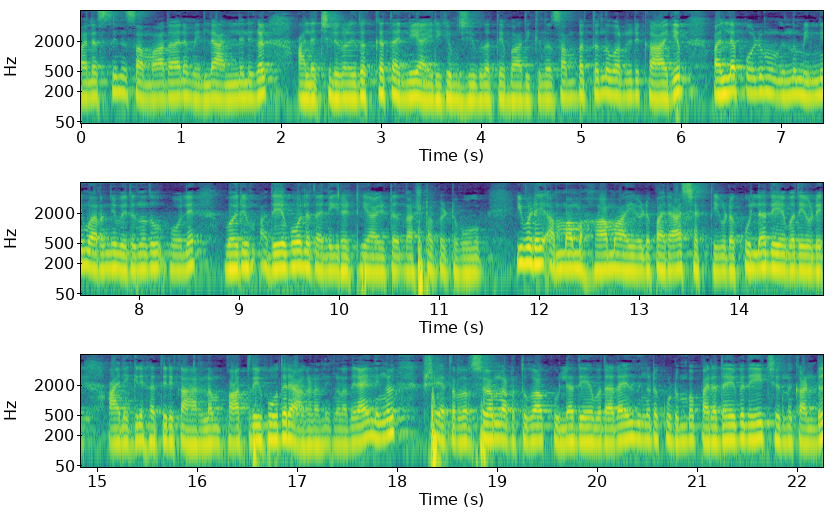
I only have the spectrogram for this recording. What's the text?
മനസ്സിന് സമാധാനമില്ല അല്ലലുകൾ അലച്ചിലുകൾ ഇതൊക്കെ തന്നെയായിരിക്കും ജീവിതത്തെ ബാധിക്കുന്നത്. സമ്പത്തെന്ന് പറഞ്ഞൊരു കാര്യം വല്ലപ്പോഴും ഇന്ന് മിന്നി മറിഞ്ഞു വരുന്നത് പോലെ വരും. അതേപോലെ തന്നെ ഇരട്ടിയായിട്ട് നഷ്ടപ്പെട്ടു പോകും. ഇവിടെ അമ്മ മഹാമായയുടെ പരാശക്തിയുടെ കുലദേവതയുടെ അനുഗ്രഹത്തിന് കാരണം പാത്രീഭൂതരാകണം നിങ്ങൾ അതിനായി നിങ്ങൾ ക്ഷേത്ര ദർശനം നടത്തുക കുലദേവത അതായത് നിങ്ങളുടെ കുടുംബ പരദേവതയെ ചെന്ന് കണ്ട്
